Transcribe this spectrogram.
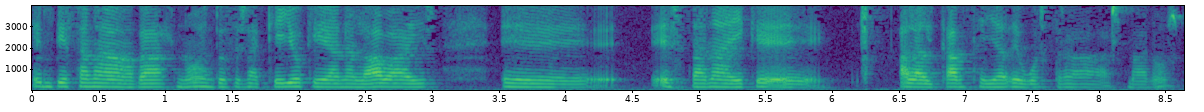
empiezan a dar, ¿no? Entonces aquello que anhelabais eh, están ahí que al alcance ya de vuestras manos.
